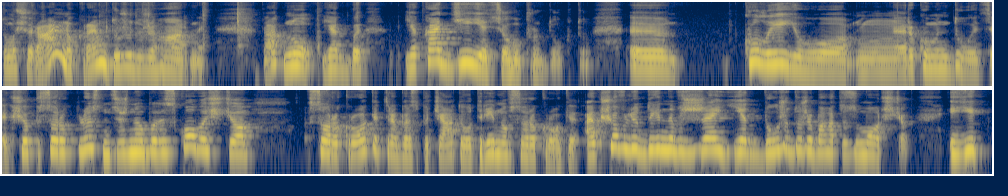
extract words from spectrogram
Тому що реально крем дуже-дуже гарний. Так? Ну, якби, Яка дія цього продукту? Е, коли його рекомендується? Якщо 40 ну це ж не обов'язково, що 40 років треба розпочати от рівно в 40 років. А якщо в людини вже є дуже-дуже багато зморщок, і їй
